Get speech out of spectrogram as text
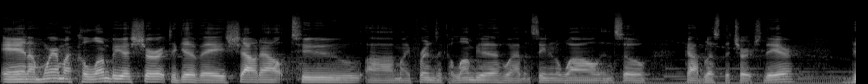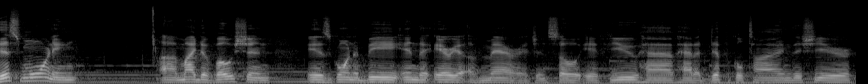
And I'm wearing my Columbia shirt to give a shout out to uh, my friends in Columbia who I haven't seen in a while. And so God bless the church there. This morning, uh, my devotion is going to be in the area of marriage. And so if you have had a difficult time this year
